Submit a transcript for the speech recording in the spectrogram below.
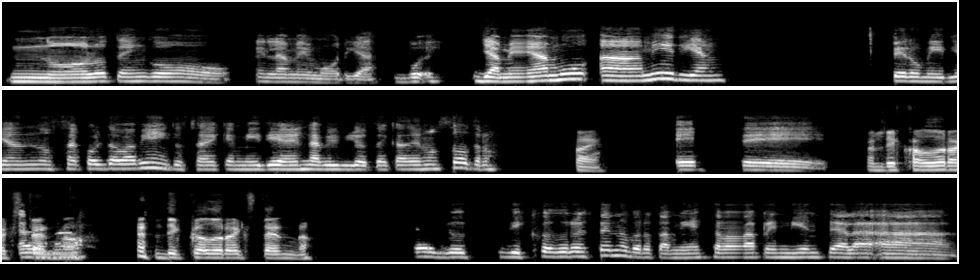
no lo tengo en la memoria. Voy- llamé a, Mu- a Miriam, pero Miriam no se acordaba bien, y tú sabes que Miriam es la biblioteca de nosotros. Sí. Este, El disco duro externo. Además- El disco duro externo. el disco duro externo, pero también estaba pendiente a, la, a,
